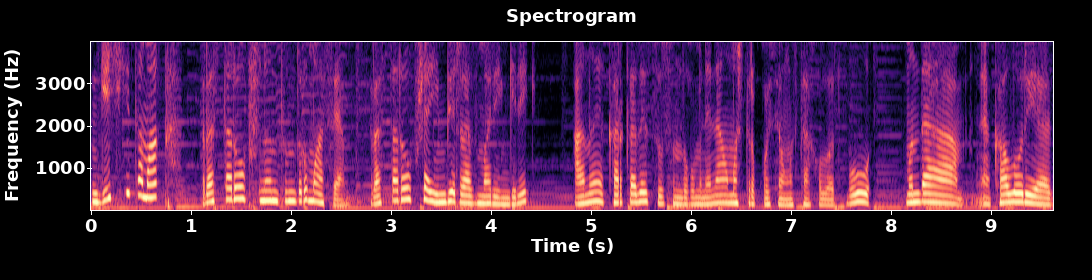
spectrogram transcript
Кечки тамак расторопшунун тундурмасы. Расторопша имбирь розмарин керек аны каркаде суусундугу менен алмаштырып койсоңуз так болот. Бул мында э, калория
